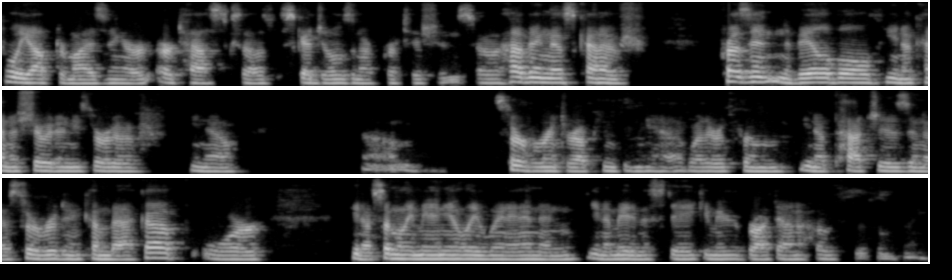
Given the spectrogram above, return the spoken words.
fully optimizing our, our tasks, our schedules, and our partitions. So having this kind of present and available, you know, kind of showed any sort of, you know, um, server interruptions you may have, whether it's from, you know, patches and a server didn't come back up or, you know, somebody manually went in and, you know, made a mistake and maybe brought down a host or something.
